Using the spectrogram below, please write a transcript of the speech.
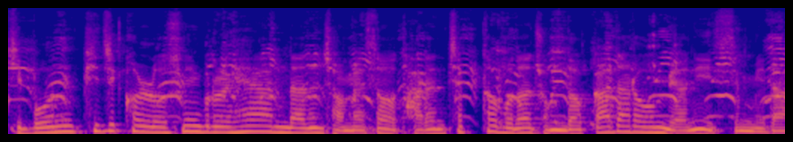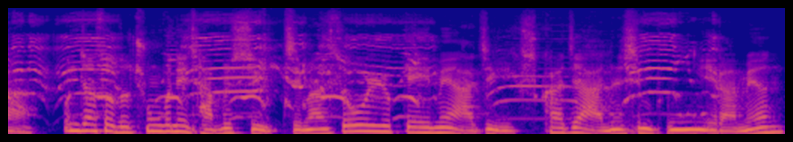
기본 피지컬로 승부를 해야 한다는 점에서 다른 챕터보다 좀 더 까다로운 면이 있습니다. 혼자서도 충분히 잡을 수 있지만 소울류 게임에 아직 익숙하지 않으신 분이라면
